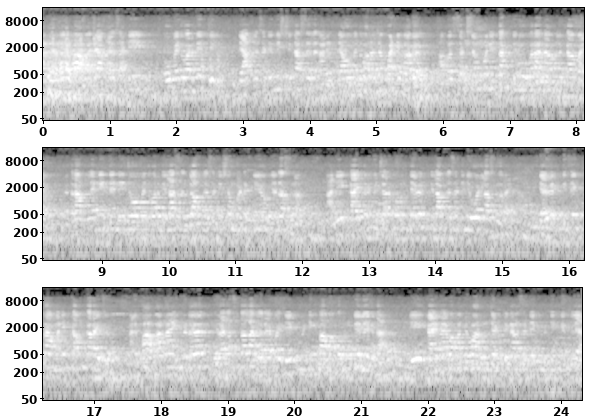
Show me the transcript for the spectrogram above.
आदरणीय बाबा जे आपल्यासाठी उमेदवार देतील ते आपल्यासाठी निश्चित असेल आणि त्या उमेदवाराच्या पाठीमागं आपण सक्षमपणे ताकदीने उभं राहणं आपलं काम आहे. आपल्या नेत्यांनी जो उमेदवार दिला असेल तो आपल्यासाठी शंभर टक्के योग्यच असणार. आणि काहीतरी विचार करून त्या व्यक्तीला आपल्यासाठी निवडला असणार आहे. त्या व्यक्तीचं एक प्रामाणिक काम करायचं. आणि बाबांना इकडं फिरायला सुद्धा लागलं नाही पाहिजे. एक मिटिंग बाबा करून गेले एकदा. की काय नाही बाबा मी वाढून ठिकाणासाठी एक मिटिंग घेतल्या.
